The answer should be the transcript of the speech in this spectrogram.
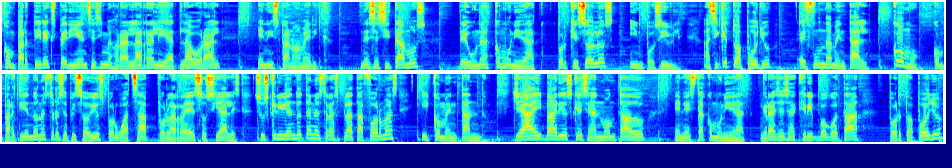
compartir experiencias y mejorar la realidad laboral en Hispanoamérica. Necesitamos de una comunidad, porque solo es imposible. Así que tu apoyo es fundamental. ¿Cómo? Compartiendo nuestros episodios por WhatsApp, por las redes sociales, suscribiéndote a nuestras plataformas y comentando. Ya hay varios que se han montado en esta comunidad. Gracias a Crip Bogotá por tu apoyo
